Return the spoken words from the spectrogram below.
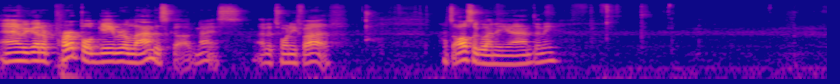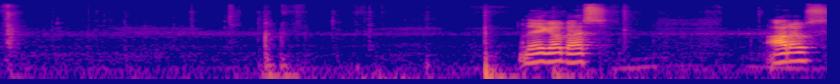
And we got a purple Gabriel Landeskog. Nice. Out of 25. That's also going to you, Anthony. There you go, guys. Autos.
